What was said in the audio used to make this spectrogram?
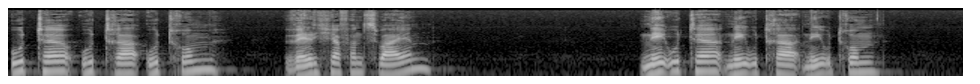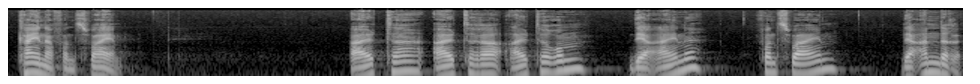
uter, utra, utrum, welcher von zweien, Neuter, neutra, neutrum, keiner von zweien. Alter, alterer, alterum, der eine von zweien, der andere.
